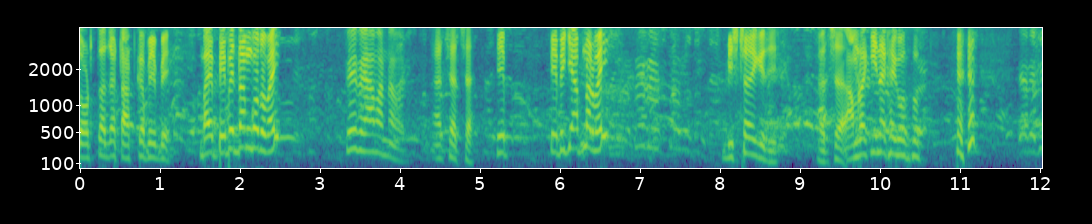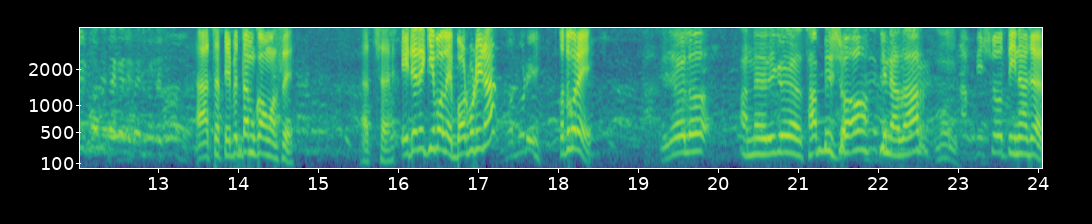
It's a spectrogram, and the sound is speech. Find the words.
তরতাজা টাটকা পেঁপে। ভাই, পেঁপের দাম কত ভাই? পেবে আমার না ভাই আচ্ছা আচ্ছা। পেপ- পেঁপে কি আপনার ভাই? বিশ টাকা কেজি। আচ্ছা আমরা কি না খাই কত আচ্ছা পেঁপের দাম কম আছে। আচ্ছা এটারে কি বলে? বরবটি না? কত করে? এটা হলো ছাব্বিশশো তিন হাজার। ছাব্বিশশো তিন হাজার।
